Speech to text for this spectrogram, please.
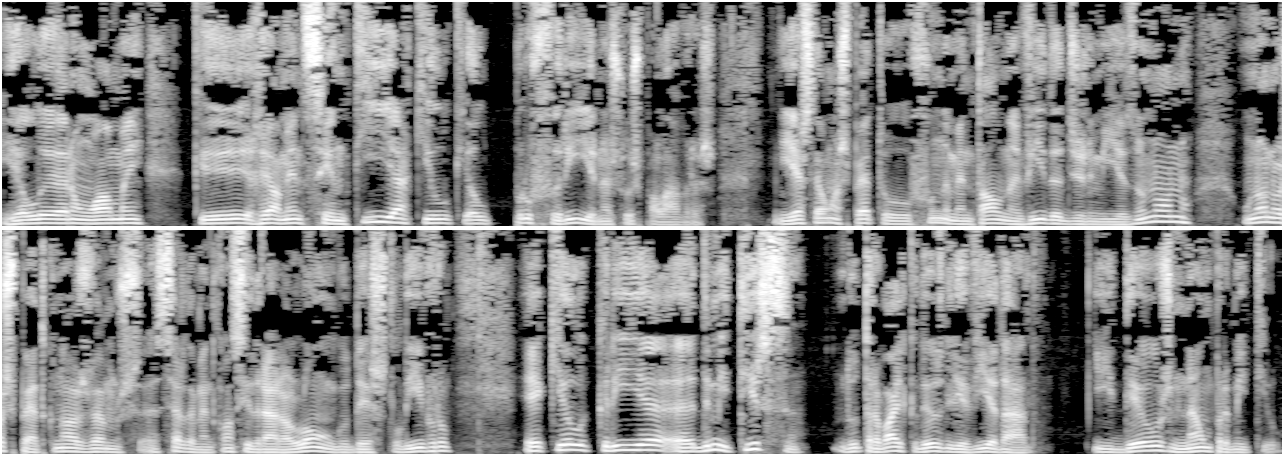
Ele era um homem que realmente sentia aquilo que ele proferia nas suas palavras. E este é um aspecto fundamental na vida de Jeremias. O nono, o nono aspecto que nós vamos eh, certamente considerar ao longo deste livro é que ele queria eh, demitir-se do trabalho que Deus lhe havia dado. E Deus não permitiu.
